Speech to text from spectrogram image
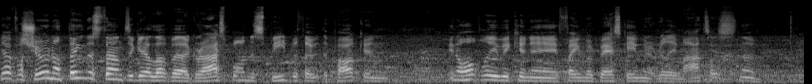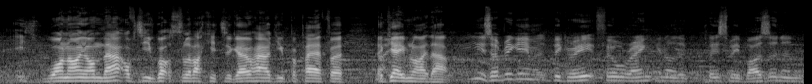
Yeah, for sure. And I think they're starting to get a little bit of grasp on the speed without the puck. And, you know, hopefully we can uh, find our best game when it really matters now. Is one eye on that? Obviously, you've got Slovakia to go. How do you prepare for a game like that? Use every game. It'd be great. Full ring. You know, the place to be buzzing. And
